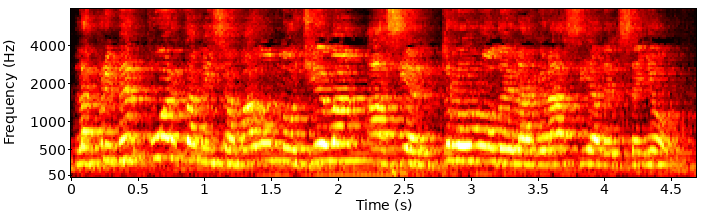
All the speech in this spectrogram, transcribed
La primera puerta, mis amados, nos lleva hacia el trono de la gracia del Señor.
